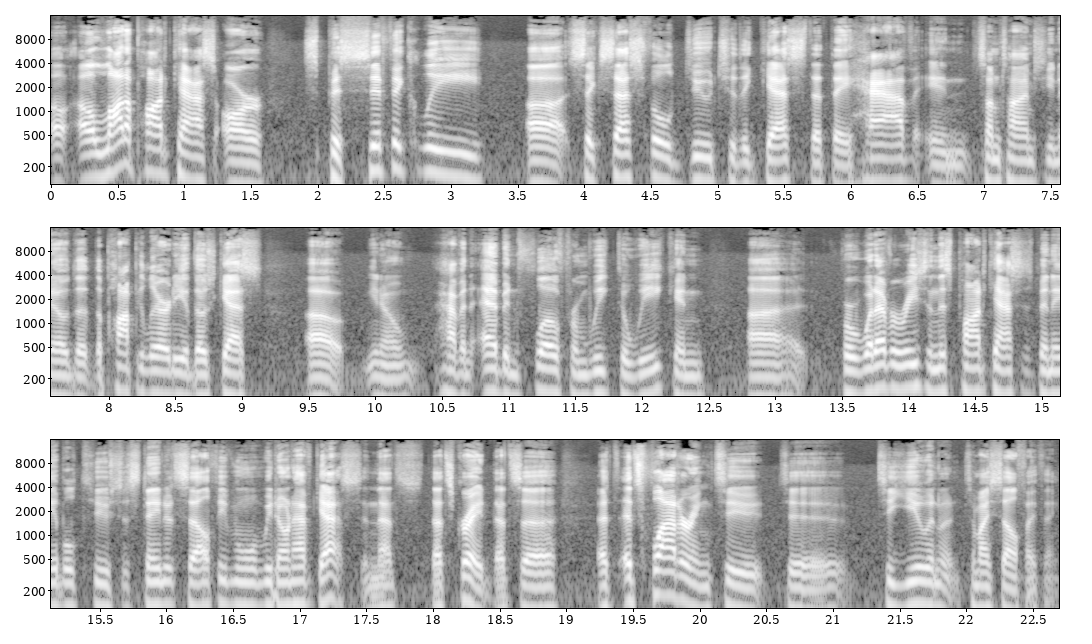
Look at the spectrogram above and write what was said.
a, a lot of podcasts are specifically uh, successful due to the guests that they have, and sometimes you know the the popularity of those guests uh, you know, have an ebb and flow from week to week. And uh, for whatever reason, this podcast has been able to sustain itself even when we don't have guests, and that's that's great. That's a uh, it's flattering to to to you and to myself. I think.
